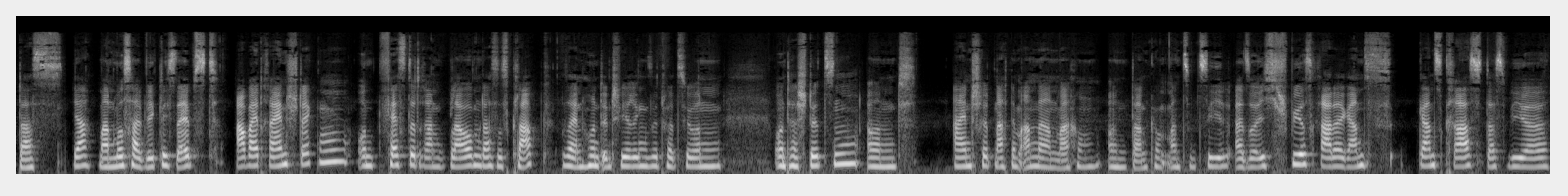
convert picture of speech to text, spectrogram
dass, ja, man muss halt wirklich selbst Arbeit reinstecken und feste dran glauben, dass es klappt, seinen Hund in schwierigen Situationen unterstützen und einen Schritt nach dem anderen machen und dann kommt man zum Ziel. Also ich spüre es gerade ganz, ganz krass, dass wir,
